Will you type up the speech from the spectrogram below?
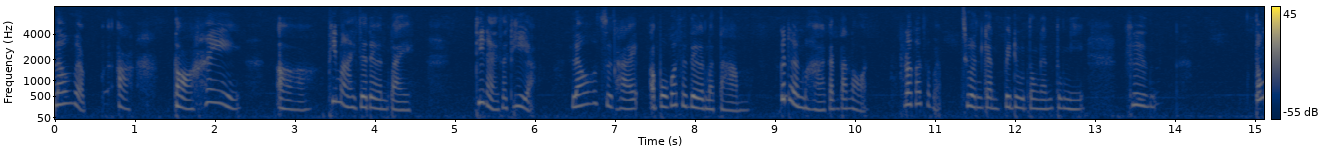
แล้วแบบอะต่อให้อ่าพี่ไมค์จะเดินไป ที่ไหนสักที่อะ แล้วสุดท้ายอโปก็จะเดินมาตาม ก็เดินมาหากันตลอด แล้วก็จะแบบชวนกันไปดูตรงนั้นตรงนี้ คือต้อง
